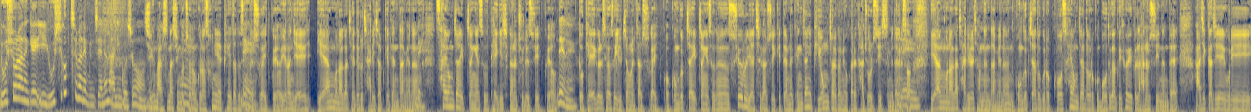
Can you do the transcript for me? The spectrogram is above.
노쇼라는 게 이 요식업체만의 문제는 아닌 거죠. 지금 말씀하신 것처럼 그런 선의의 피해자도 생길 네. 수가 있고요. 이런 예, 예약 문화가 제대로 자리 잡게 된다면은 네. 사용자 입장에서도 대기 시간을 줄일 수 있고요. 네네. 또 계획을 세워서 일정을 짤 수가 있고 공급자 입장에서는 수요를 예측할 수 있기 때문에 굉장히 비용 절감 효과를 가져올 수 있습니다. 그래서 네. 예약 문화가 자리를 잡는다면은 공급자도 그렇고 사용자도 그렇고 모두가 그 효익을 나눌 수 있는데 아직까지 우리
